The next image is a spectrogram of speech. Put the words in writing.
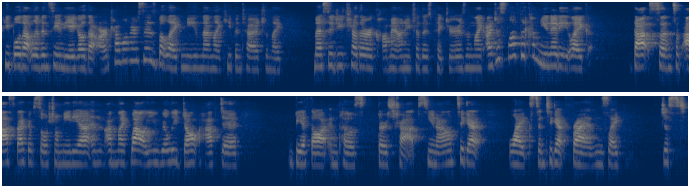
people that live in San Diego that aren't travel nurses, but like me and them like keep in touch and like message each other or comment on each other's pictures. And like I just love the community like that sense of aspect of social media. And I'm like wow you really don't have to be a thought and post thirst traps you know to get likes and to get friends. Like just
